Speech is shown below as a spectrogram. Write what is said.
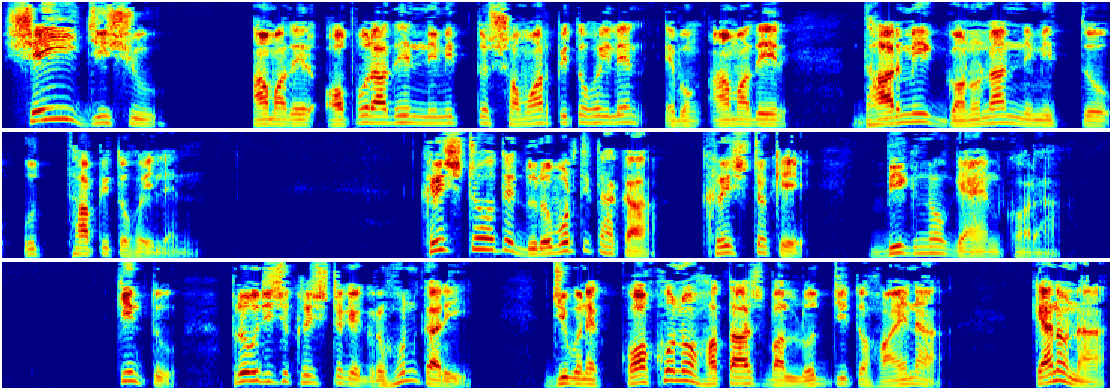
সেই যিশু আমাদের অপরাধের নিমিত্ত সমর্পিত হইলেন এবং আমাদের ধার্মিক গণনার নিমিত্ত উত্থাপিত হইলেন। খ্রিস্ট হতে দূরবর্তী থাকা খ্রিস্টকে বিঘ্ন জ্ঞান করা। কিন্তু প্রভু যীশু খ্রিস্টকে গ্রহণকারী জীবনে কখনো হতাশ বা লজ্জিত হয় না, কেননা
